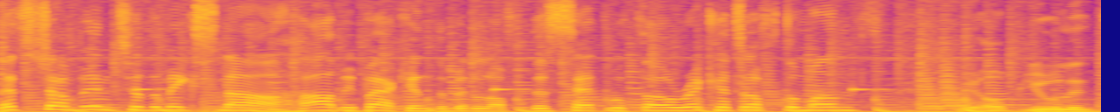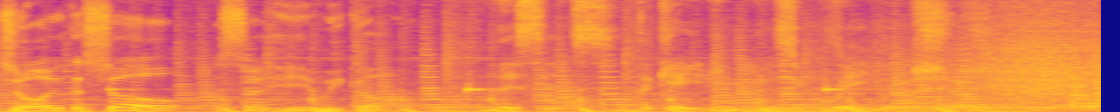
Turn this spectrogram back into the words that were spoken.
Let's jump into the mix now. I'll be back in the middle of the set with our record of the month. We hope you'll enjoy the show. So here we go. This is the KD Music Radio Show.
